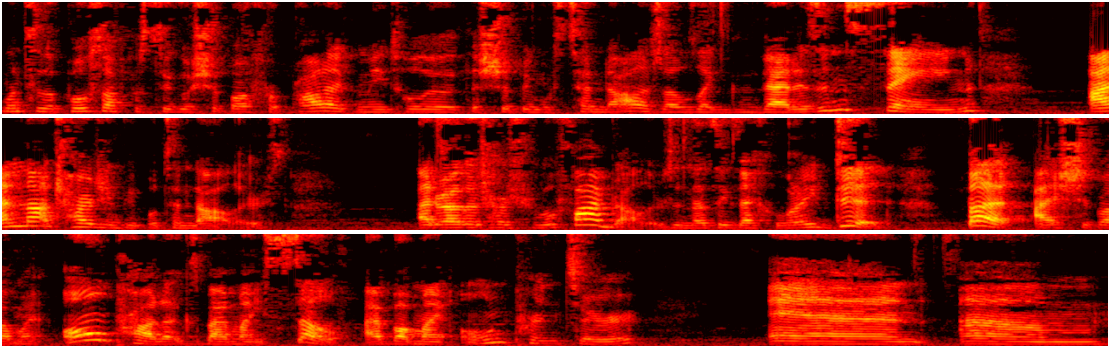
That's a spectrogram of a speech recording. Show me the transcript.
went to the post office to go ship off her product and they told her that the shipping was $10. I was like, that is insane. I'm not charging people $10. I'd rather charge people $5 and that's exactly what I did. But I ship out my own products by myself. I bought my own printer and um,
